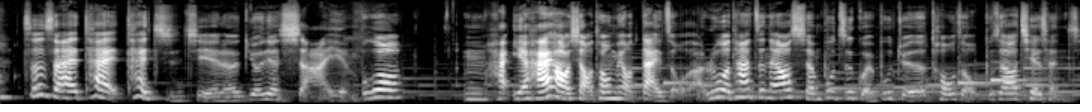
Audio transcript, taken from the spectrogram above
这实在太太直接了，有点傻眼。不过。嗯，还也还好，小偷没有带走啦。如果他真的要神不知鬼不觉的偷走，不知道切成几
